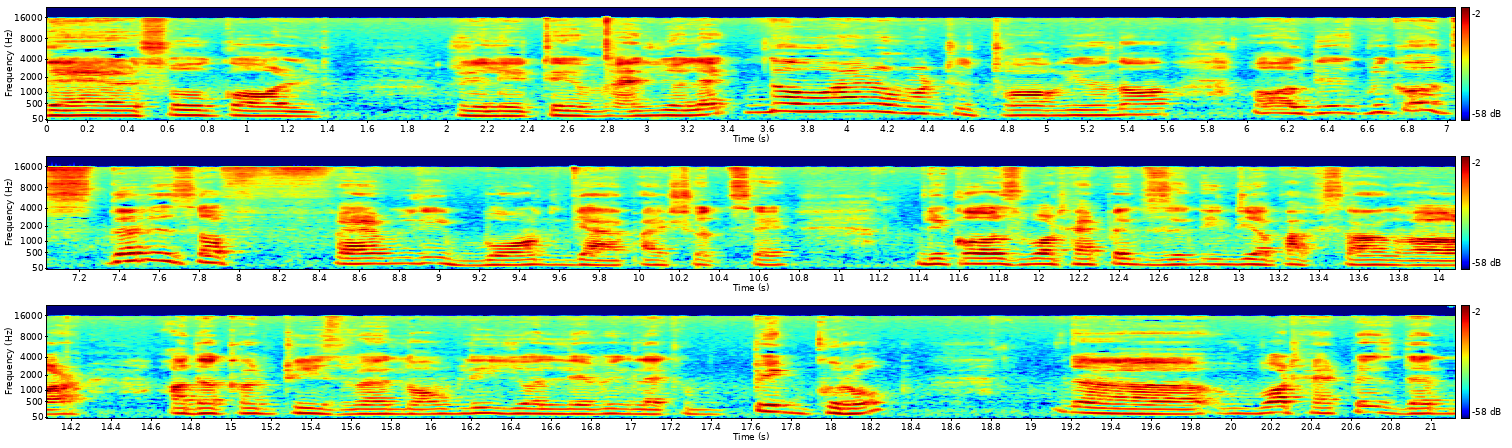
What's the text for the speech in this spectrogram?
their so-called relative and you're like no i don't want to talk you know all this because there is a family bond gap i should say because what happens in india pakistan or other countries where normally you're living like a big group uh, what happens then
